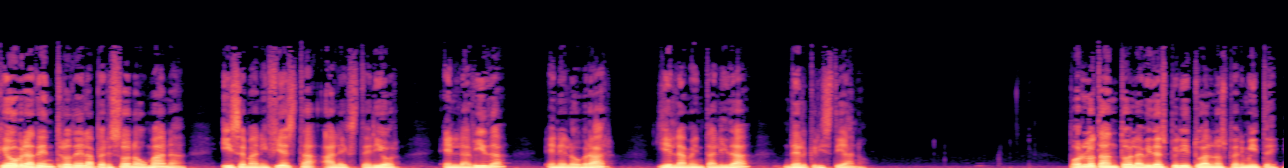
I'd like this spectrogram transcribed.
que obra dentro de la persona humana y se manifiesta al exterior, en la vida, en el obrar y en la mentalidad del cristiano. Por lo tanto, la vida espiritual nos permite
